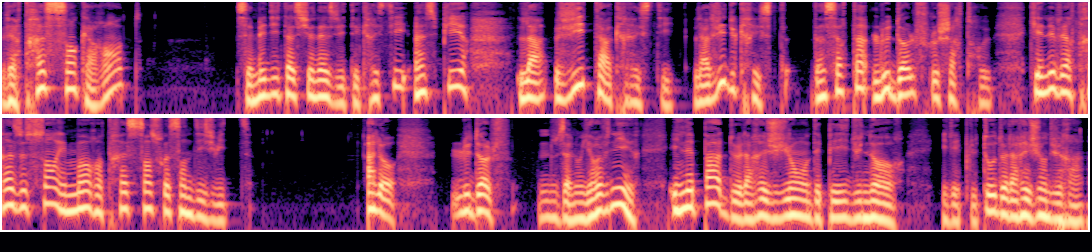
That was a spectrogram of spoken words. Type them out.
Vers 1340, ces Meditationes Vitae Christi inspirent la Vita Christi, la vie du Christ, d'un certain Ludolphe le Chartreux, qui est né vers 1300 et mort en 1378. Alors, Ludolphe, nous allons y revenir, il n'est pas de la région des pays du Nord, il est plutôt de la région du Rhin.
